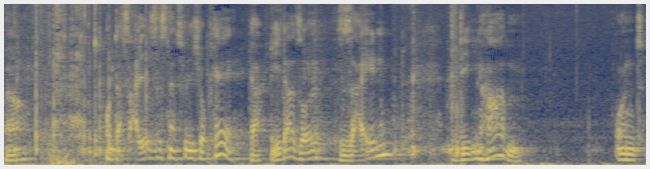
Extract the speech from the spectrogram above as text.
ja, und das alles ist natürlich okay. Ja, jeder soll sein Ding haben. Und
